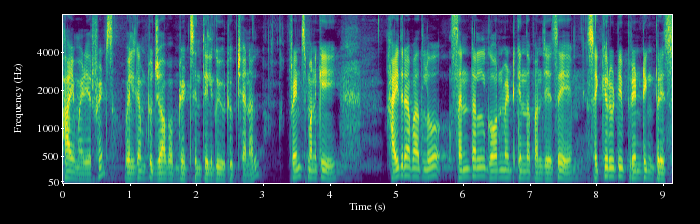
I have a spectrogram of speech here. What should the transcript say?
Hi my dear friends welcome to job updates in Telugu YouTube channel friends మనకి హైదరాబాద్లో సెంట్రల్ గవర్నమెంట్ కింద పనిచేసే సెక్యూరిటీ ప్రింటింగ్ ప్రెస్.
